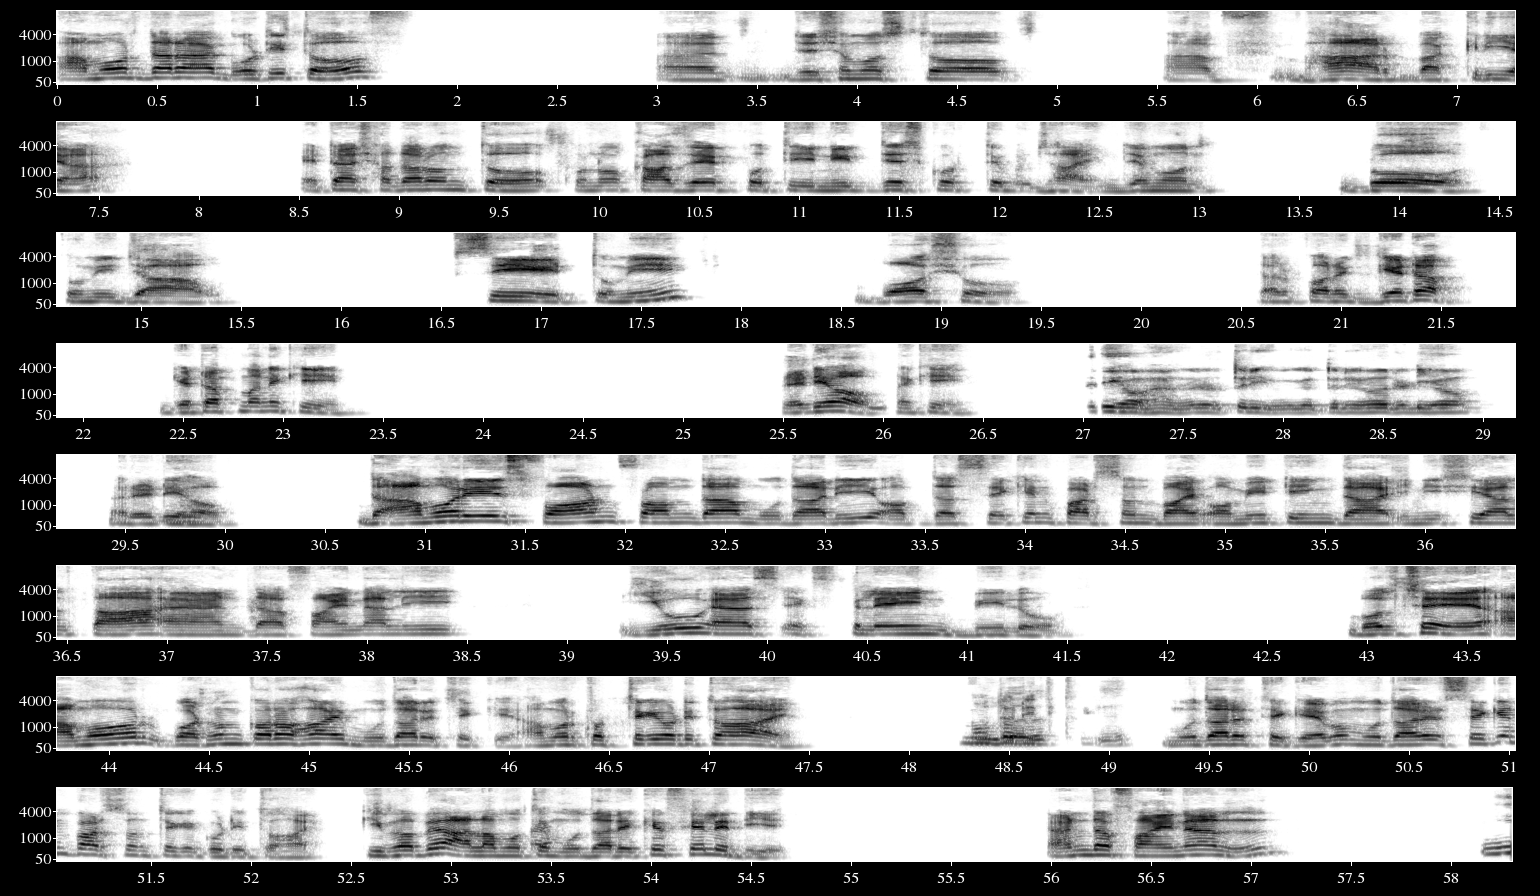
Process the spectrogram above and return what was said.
আমর দ্বারা গঠিত যে সমস্ত ভার্ব বা ক্রিয়া এটা সাধারণত কোনো কাজের প্রতি নির্দেশ করতে বোঝায়। যেমন গো তুমি যাও। সিট তুমি বসো। তারপরে গেট আপ। গেট আপ মানে কি? রেডি হও নাকি? তৈরি হও হ্যাঁ তৈরি হও তৈরি হও। রেডি হও। The amor is formed from the mudari of the second person by omitting the initial ta and the finally you as explained below বলছে আমর গঠন করা হয় মুদারে থেকে আমর থেকে গঠিত হয় মুদারে থেকে এবং মুদারের সেকেন্ড পার্সন থেকে গঠিত হয় কীভাবে আলামতে মুদারেকে ফেলে দিয়ে অ্যান্ড দ্য ফাইনাল উ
